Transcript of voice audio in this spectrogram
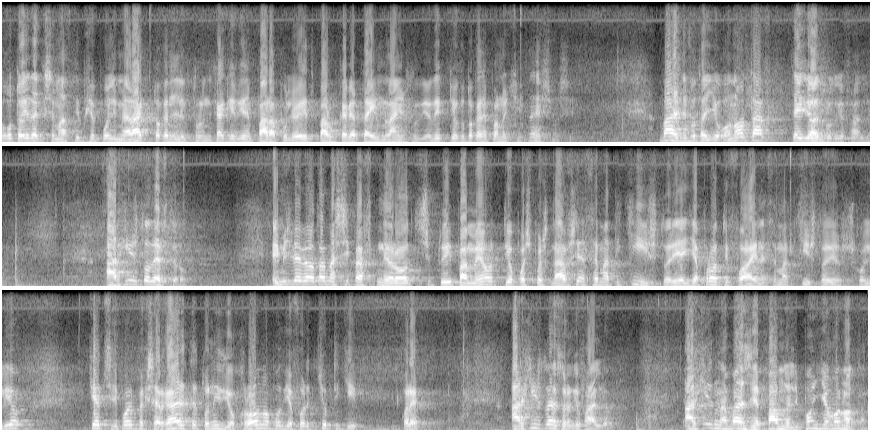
Εγώ το είδα και σε μαθητή πιο πολύ μεράκι, το έκανε ηλεκτρονικά και βγαίνει πάρα πολύ ωραία, γιατί υπάρχουν κάποια timeline στο διαδίκτυο και το έκανε πάνω εκεί. Δεν έχει σημασία. Βάζει λοιπόν τα γεγονότα, τελειώνει το κεφάλαιο. Αρχίζει το δεύτερο. Εμείς βέβαια όταν μας είπε αυτή την ερώτηση, του είπαμε ότι όπως είπε στην άφηση είναι θεματική ιστορία. Για πρώτη φορά είναι θεματική ιστορία στο σχολείο. Και έτσι λοιπόν επεξεργάζεται τον ίδιο χρόνο από διαφορετική οπτική. Ωραία. Αρχίζει το δεύτερο κεφάλαιο. Αρχίζει να βάζει επάνω λοιπόν γεγονότα.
